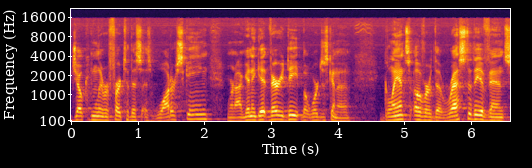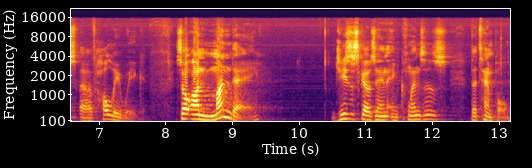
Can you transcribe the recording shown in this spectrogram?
jokingly refer to this as water skiing. We're not going to get very deep, but we're just going to glance over the rest of the events of Holy Week. So on Monday, Jesus goes in and cleanses the temple.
